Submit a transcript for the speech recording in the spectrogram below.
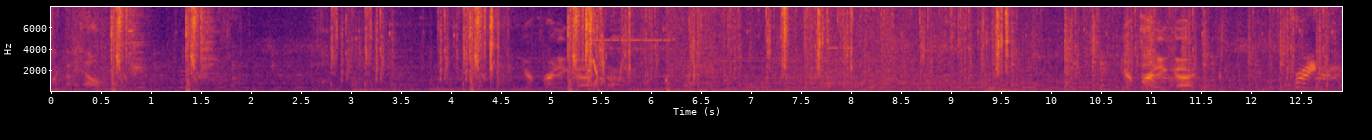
What the hell? You're pretty good. You're pretty good. Free!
